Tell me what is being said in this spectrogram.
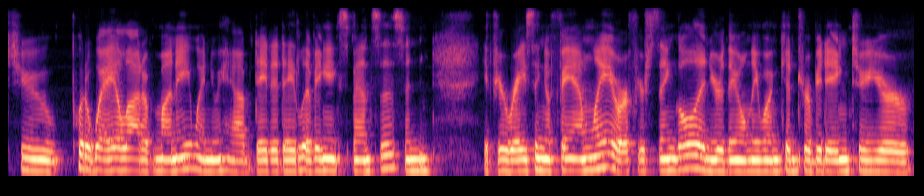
to put away a lot of money when you have day-to-day living expenses. And if you're raising a family or if you're single and you're the only one contributing to your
